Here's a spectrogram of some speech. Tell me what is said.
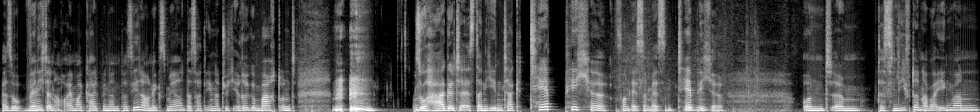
Also, wenn ich dann auch einmal kalt bin, dann passiert auch nichts mehr. Das hat ihn natürlich irre gemacht und so hagelte es dann jeden Tag Teppiche von SMS, Teppiche. Mhm. Und ähm, das lief dann aber irgendwann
